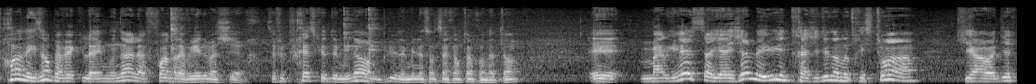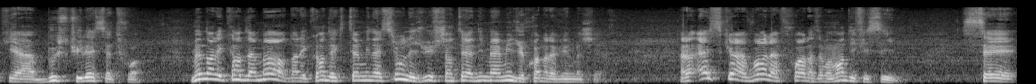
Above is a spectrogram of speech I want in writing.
Prends l'exemple avec la la foi dans la venue de ma chère. Ça fait presque 2000 ans, plus de 1950 ans qu'on attend. Et malgré ça, il n'y a jamais eu une tragédie dans notre histoire qui a, on va dire, qui a bousculé cette foi. Même dans les camps de la mort, dans les camps d'extermination, les juifs chantaient Animamin, je crois, dans la venue de ma chère. Alors, est-ce qu'avoir la foi dans un moment difficile, c'est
